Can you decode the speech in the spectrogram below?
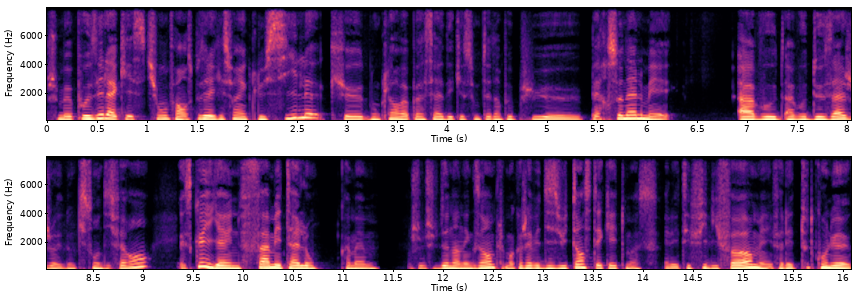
Je me posais la question, enfin on se posait la question avec Lucille, que donc là on va passer à des questions peut-être un peu plus euh, personnelles, mais à vos, à vos deux âges, donc qui sont différents. Est-ce qu'il y a une femme étalon quand même? Je, je, donne un exemple. Moi, quand j'avais 18 ans, c'était Kate Moss. Elle était filiforme et il fallait tout qu'on lui,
